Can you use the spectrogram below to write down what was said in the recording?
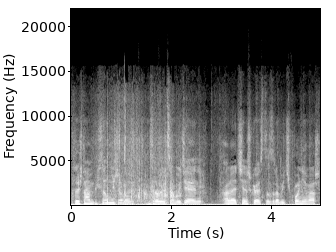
Ktoś tam pisał mi, żebym zrobił cały dzień, ale ciężko jest to zrobić, ponieważ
